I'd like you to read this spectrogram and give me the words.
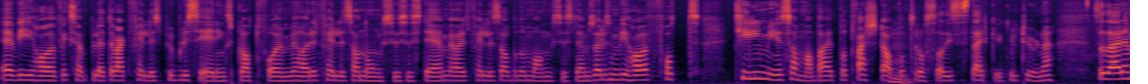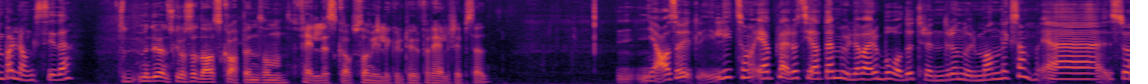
Eh, vi har f.eks. etter hvert felles publiseringsplattform, vi har et felles annonsesystem, vi har et felles abonnementssystem. Så liksom vi har fått til mye samarbeid på tvers, da, på mm. tross av disse sterke kulturene. Så det er en balanse i det. Men du ønsker også da å skape en sånn fellesskapsfamiliekultur for hele Skipsted? Ja, altså litt sånn Jeg pleier å si at det er mulig å være både trønder og nordmann, liksom. Eh, så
